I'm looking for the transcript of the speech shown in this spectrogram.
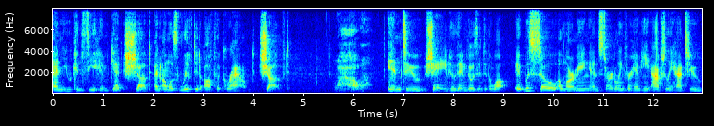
And you can see him get shoved and almost lifted off the ground, shoved Wow. into Shane, who then goes into the wall. It was so alarming and startling for him. He actually had to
